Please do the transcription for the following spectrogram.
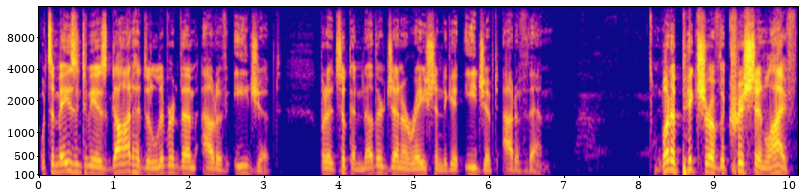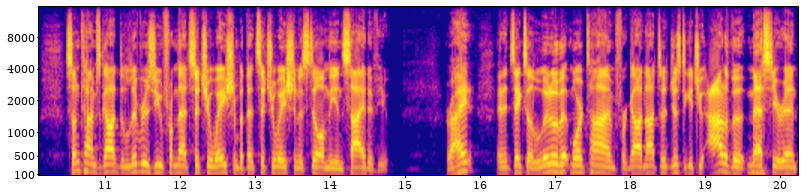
What's amazing to me is God had delivered them out of Egypt but it took another generation to get Egypt out of them. What a picture of the Christian life. Sometimes God delivers you from that situation, but that situation is still on the inside of you, right? And it takes a little bit more time for God not to just to get you out of the mess you're in,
